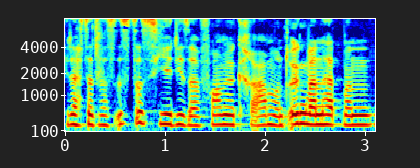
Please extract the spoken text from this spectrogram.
gedacht hat, was ist das hier, dieser Formelkram? Und irgendwann hat man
